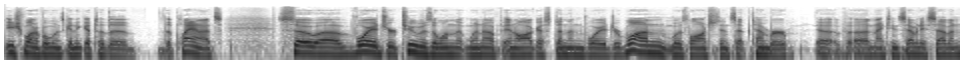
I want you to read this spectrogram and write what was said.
each one of them was going to get to the, the planets. So uh, Voyager 2 was the one that went up in August, and then Voyager 1 was launched in September of uh, 1977.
